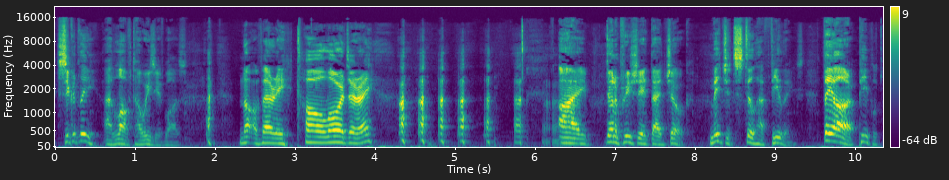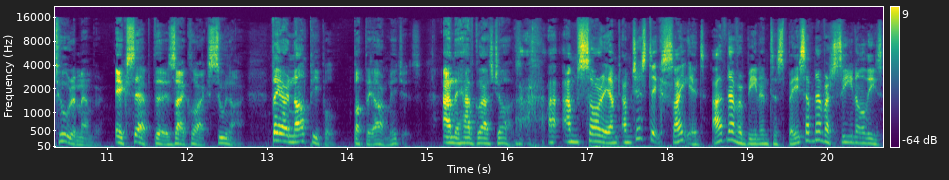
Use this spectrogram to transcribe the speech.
Secretly, I loved how easy it was. Not a very tall order, eh? I don't appreciate that joke. Midgets still have feelings. They are people too, remember. Except the Zyclorax Sunar. They are not people, but they are midgets. And they have glass jaws. I- I'm sorry, I'm, I'm just excited. I've never been into space. I've never seen all these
